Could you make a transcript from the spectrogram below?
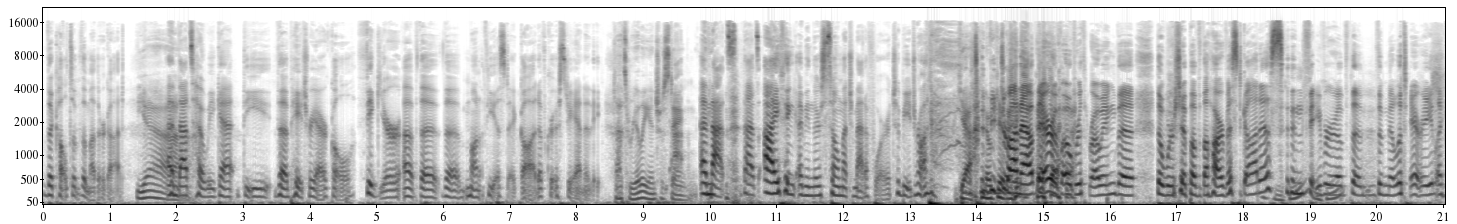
the cult of the mother god Yeah. and that's how we get the the patriarchal figure of the the monotheistic god of Christianity. That's really interesting. And that's that's I think I mean there's so much metaphor to be drawn Yeah, to no be kidding. drawn out there of overthrowing the the worship of the harvest goddess Mm-hmm, in favor of the the military like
